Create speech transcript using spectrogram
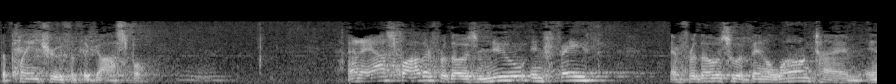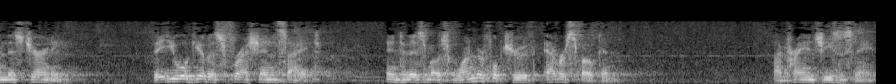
the plain truth of the gospel. And I ask, Father, for those new in faith and for those who have been a long time in this journey, that you will give us fresh insight into this most wonderful truth ever spoken. I pray in Jesus' name.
